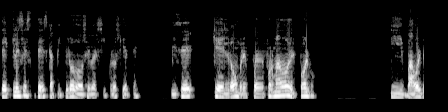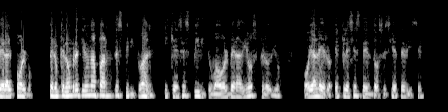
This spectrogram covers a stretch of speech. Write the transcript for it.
de Eclesiastés, capítulo 12, versículo 7, dice, que el hombre fue formado del polvo y va a volver al polvo, pero que el hombre tiene una parte espiritual y que ese espíritu va a volver a Dios que lo dio. Voy a leerlo. Eclesiastes 12:7 dice,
